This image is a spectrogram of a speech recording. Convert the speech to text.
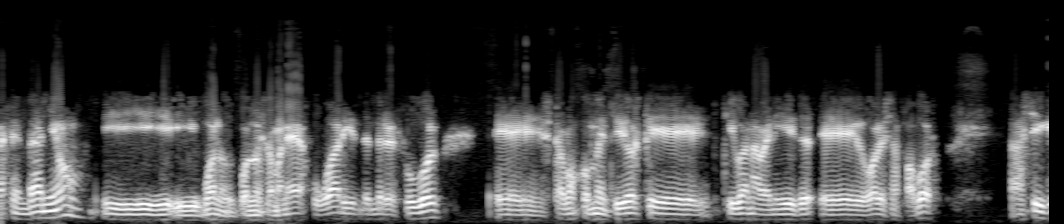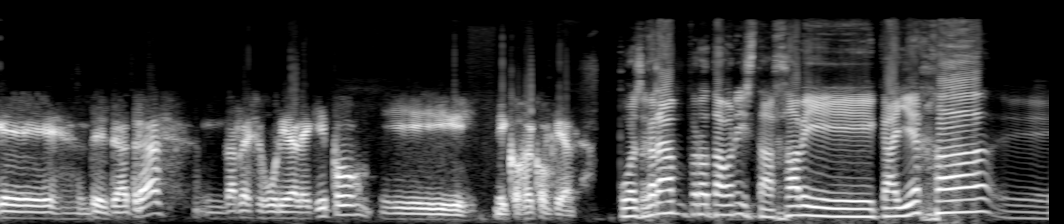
hacen daño y, y, bueno, por nuestra manera de jugar y entender el fútbol, eh, estamos convencidos que, que iban a venir eh, goles a favor. Así que desde atrás, darle seguridad al equipo y, coger confianza. Pues gran protagonista, Javi Calleja. Eh,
